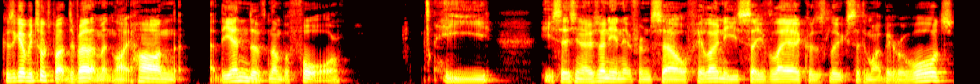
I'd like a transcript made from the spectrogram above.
because again we talked about development. Like Han at the end of number four, he he says, you know, he's only in it for himself. He'll only save Leia because Luke said there might be rewards.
